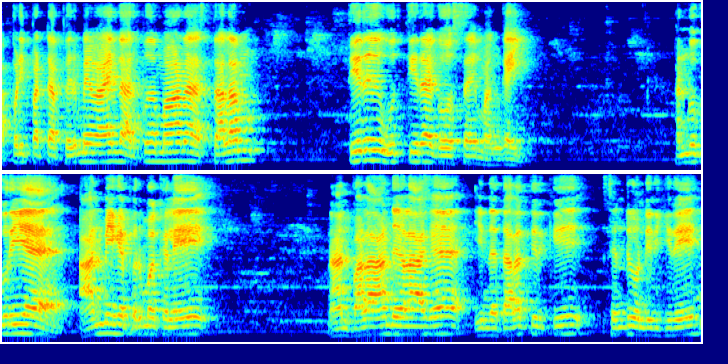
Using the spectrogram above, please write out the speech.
அப்படிப்பட்ட பெருமை வாய்ந்த அற்புதமான ஸ்தலம் திரு உத்திர கோசை மங்கை. அன்புக்குரிய ஆன்மீக பெருமக்களே நான் பல ஆண்டுகளாக இந்த தலத்திற்கு சென்று கொண்டிருக்கிறேன்.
